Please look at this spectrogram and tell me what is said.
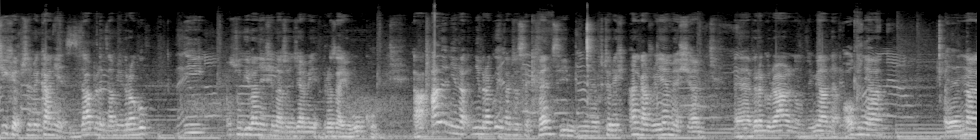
ciche przemykanie za plecami wrogów i posługiwanie się narzędziami rodzaju łuku. A, ale nie, nie brakuje także sekwencji, mm, w których angażujemy się e, w regularną wymianę ognia. E, Na,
